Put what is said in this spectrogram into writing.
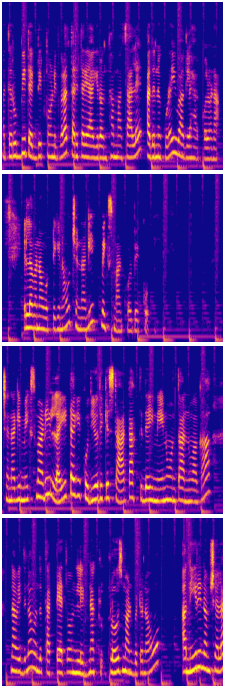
ಮತ್ತು ರುಬ್ಬಿ ತೆಗೆದಿಟ್ಕೊಂಡಿದ್ವಲ್ಲ ತರಿತರಿ ಆಗಿರೋಂಥ ಮಸಾಲೆ, ಅದನ್ನು ಕೂಡ ಇವಾಗಲೇ ಹಾಕ್ಕೊಳ್ಳೋಣ ಎಲ್ಲವನ್ನ ಒಟ್ಟಿಗೆ ನಾವು ಚೆನ್ನಾಗಿ ಮಿಕ್ಸ್ ಮಾಡ್ಕೊಳ್ಬೇಕು. ಚೆನ್ನಾಗಿ ಮಿಕ್ಸ್ ಮಾಡಿ ಲೈಟಾಗಿ ಕುದಿಯೋದಕ್ಕೆ ಸ್ಟಾರ್ಟ್ ಆಗ್ತಿದೆ ಇನ್ನೇನು ಅಂತ ಅನ್ನುವಾಗ ನಾವು ಇದನ್ನು ಒಂದು ತಟ್ಟೆ ಅಥವಾ ಒಂದು ಲಿಡ್ನ ಕ್ಲೋಸ್ ಮಾಡಿಬಿಟ್ಟು ನಾವು ಆ ನೀರಿನ ಅಂಶ ಎಲ್ಲ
